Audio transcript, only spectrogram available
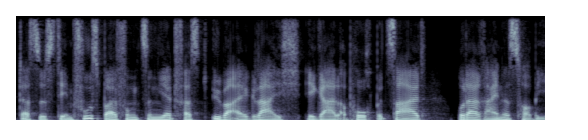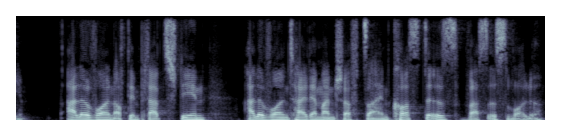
Das System Fußball funktioniert fast überall gleich, egal ob hoch bezahlt oder reines Hobby. Alle wollen auf dem Platz stehen, alle wollen Teil der Mannschaft sein, koste es, was es wolle.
